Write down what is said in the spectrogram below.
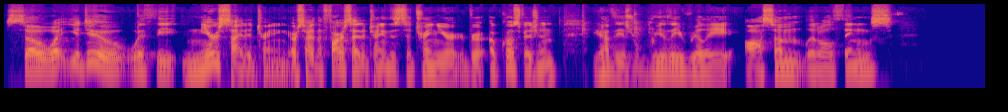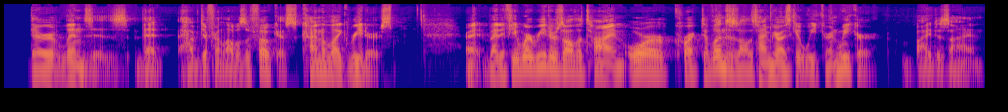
So what you do with the nearsighted training, or sorry, the far-sighted training, this is to train your your up close vision. You have these really, really awesome little things they're lenses that have different levels of focus, kind of like readers, right? But if you wear readers all the time or corrective lenses all the time, your eyes get weaker and weaker by design.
